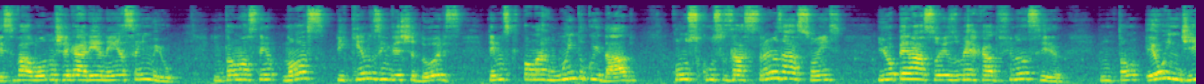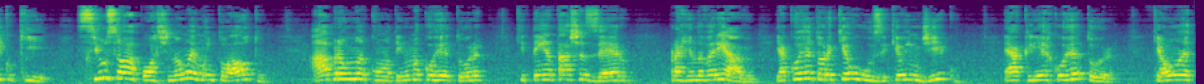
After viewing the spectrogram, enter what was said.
esse valor não chegaria nem a 100 mil. Então nós, tem, nós, pequenos investidores, temos que tomar muito cuidado com os custos das transações e operações do mercado financeiro. Então eu indico que, se o seu aporte não é muito alto, abra uma conta em uma corretora que tenha taxa zero para renda variável. E a corretora que eu uso e que eu indico é a Clear Corretora que é uma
